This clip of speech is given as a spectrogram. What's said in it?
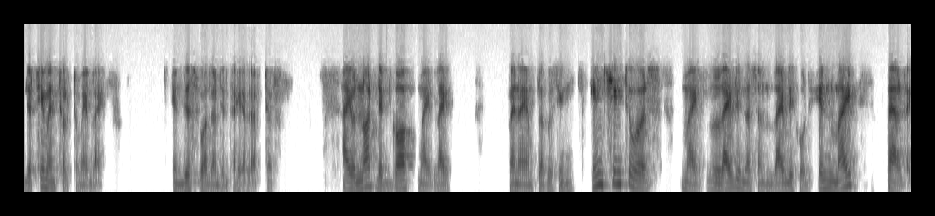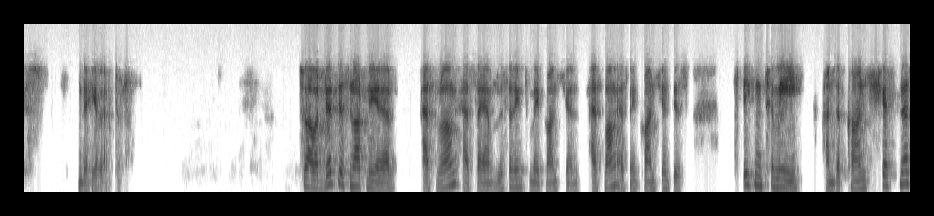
detrimental to my life in this world and in the hereafter. I will not let go of my life when I am progressing, inching towards my liveliness and livelihood in my paradise in the hereafter. So our death is not near as long as I am listening to my conscience, as long as my conscience is speaking to me, and the consciousness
